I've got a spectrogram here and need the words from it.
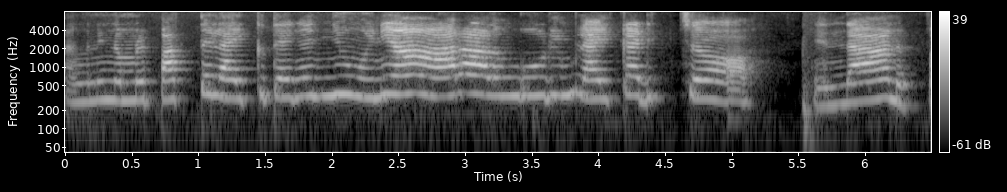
അങ്ങനെ നമ്മൾ പത്ത് ലൈക്ക് തികഞ്ഞു. ഇനി ആറാളും കൂടിയും ലൈക്ക് അടിച്ചോ. എന്താണിപ്പ?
